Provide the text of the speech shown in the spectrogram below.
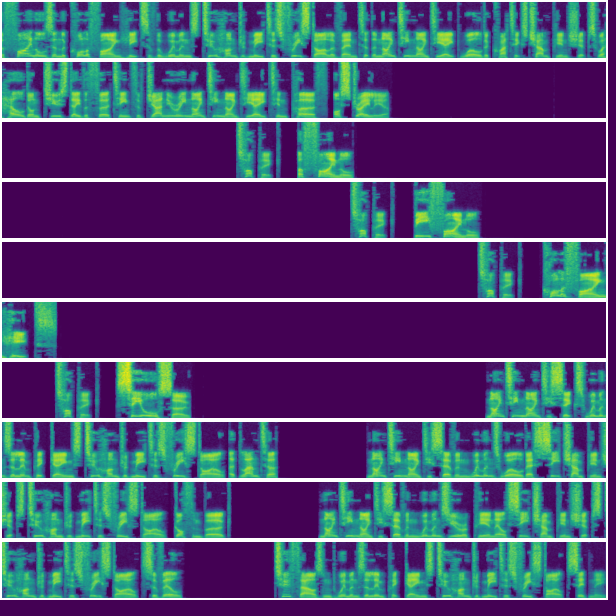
The finals and the qualifying heats of the women's 200 meters freestyle event at the 1998 World Aquatics Championships were held on Tuesday the 13th of January 1998 in Perth, Australia. Topic: A final. Topic: B final. Topic: Qualifying heats. Topic: See also. 1996 Women's Olympic Games 200 meters freestyle Atlanta. 1997 Women's World SC Championships 200 meters freestyle Gothenburg 1997 Women's European LC Championships 200 meters freestyle Seville. 2000 Women's Olympic Games 200 meters freestyle Sydney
